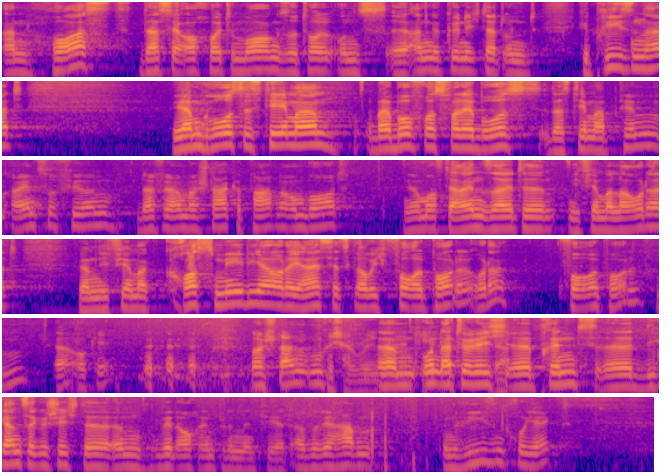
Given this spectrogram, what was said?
an Horst, dass er auch heute Morgen so toll uns äh, angekündigt hat und gepriesen hat. Wir haben ein großes Thema bei Bofrost vor der Brust, das Thema PIM einzuführen. Dafür haben wir starke Partner an Bord. Wir haben auf der einen Seite die Firma Laudert, wir haben die Firma Cross Media oder die heißt jetzt glaube ich For All Portal, oder? For All Portal? Hm? Ja, okay. Verstanden. Ähm, und natürlich ja. äh, Print, äh, die ganze Geschichte ähm, wird auch implementiert. Also wir haben ein Riesenprojekt.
